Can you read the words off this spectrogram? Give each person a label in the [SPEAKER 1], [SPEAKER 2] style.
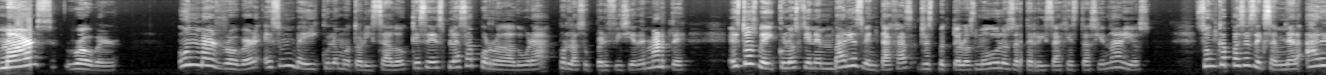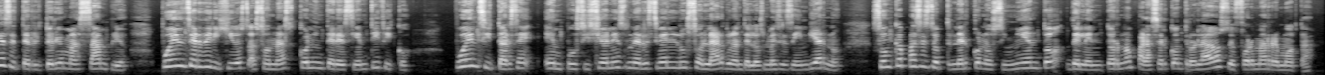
[SPEAKER 1] Mars Rover. Un Mars Rover es un vehículo motorizado que se desplaza por rodadura por la superficie de Marte. Estos vehículos tienen varias ventajas respecto a los módulos de aterrizaje estacionarios. Son capaces de examinar áreas de territorio más amplio, pueden ser dirigidos a zonas con interés científico, pueden citarse en posiciones donde reciben luz solar durante los meses de invierno, son capaces de obtener conocimiento del entorno para ser controlados de forma remota.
